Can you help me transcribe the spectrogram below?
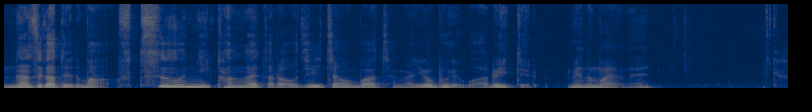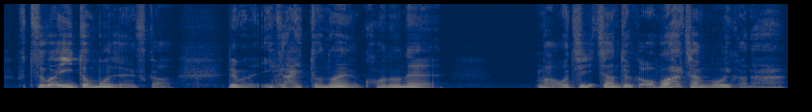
なぜかというとまあ普通に考えたらおじいちゃんおばあちゃんがよぼよぼ歩いてる。目の前をね。普通はいいと思うじゃないですか。でもね意外とねこのねまあおじいちゃんというかおばあちゃんが多いかな。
